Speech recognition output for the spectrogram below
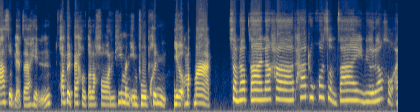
ล่าสุดเนี่ยจะเห็นความเปลี่ยนแปลงของตัวละครที่มันอิมพูฟขึ้นเยอะมากๆสำหรับตาลนะคะ ถ้าทุกคนสนใจในเรื่องของไอ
